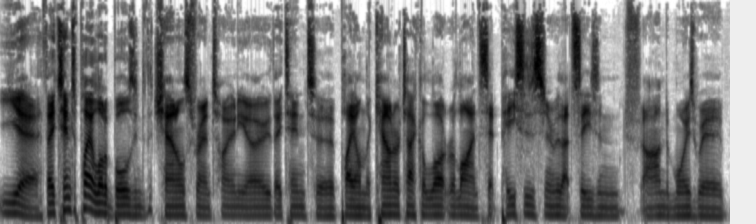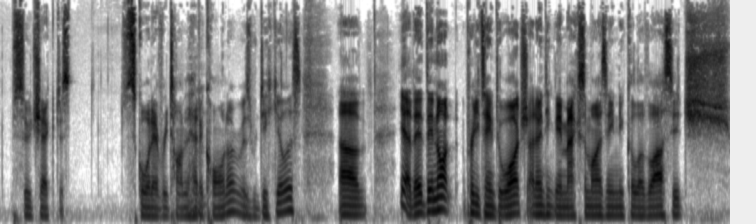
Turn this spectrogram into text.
Yeah, they tend to play a lot of balls into the channels for Antonio. They tend to play on the counter attack a lot, rely on set pieces. Remember that season uh, under Moyes where Soucek just scored every time they had a corner? It was ridiculous. Um, yeah, they're, they're not a pretty team to watch. I don't think they're maximising Nikola Vlasic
